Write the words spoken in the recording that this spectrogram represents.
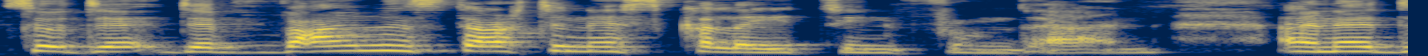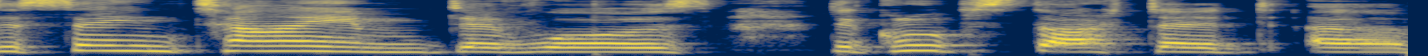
So the, the violence started escalating from then. And at the same time, there was, the group started a,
